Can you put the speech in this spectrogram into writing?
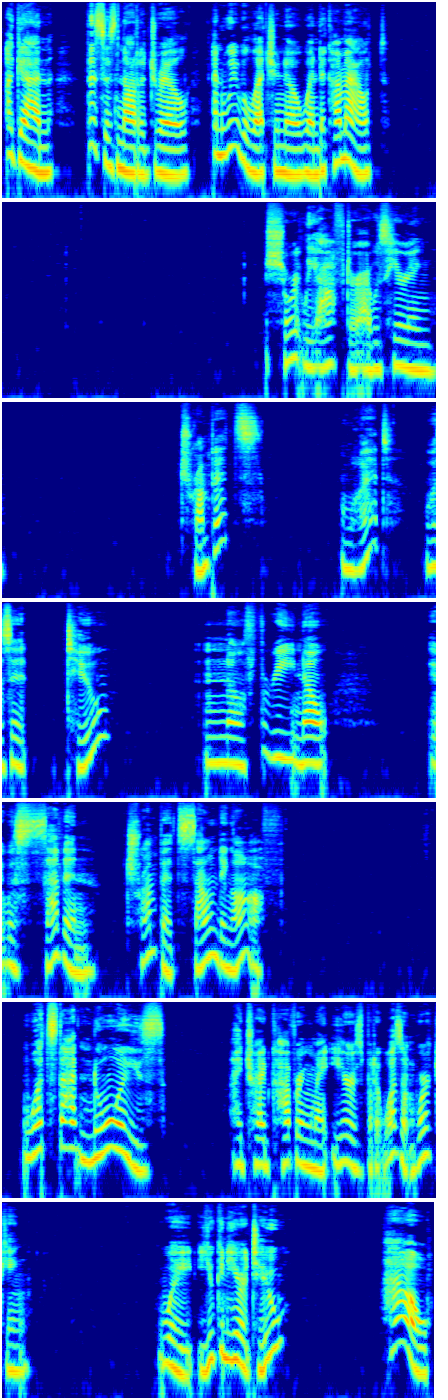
Again, this is not a drill, and we will let you know when to come out. Shortly after, I was hearing trumpets? What? Was it two? No, three, no. It was seven trumpets sounding off. What's that noise? I tried covering my ears, but it wasn't working. Wait, you can hear it too? How?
